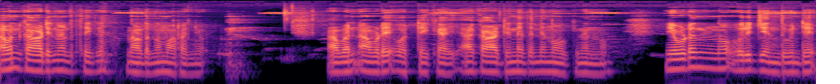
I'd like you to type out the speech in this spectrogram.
അവൻ കാടിനടുത്തേക്ക് നടന്നു മറഞ്ഞു. അവൻ അവിടെ ഒറ്റയ്ക്കായി. ആ കാടിനെ തന്നെ നോക്കി നിന്നു. എവിടെ നിന്നോ ഒരു ജന്തുവിന്റെ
